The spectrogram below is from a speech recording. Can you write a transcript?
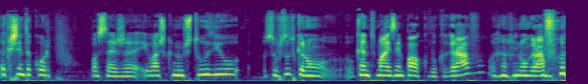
Acrescenta corpo. Ou seja, eu acho que no estúdio, sobretudo porque eu não canto mais em palco do que gravo, não gravo.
